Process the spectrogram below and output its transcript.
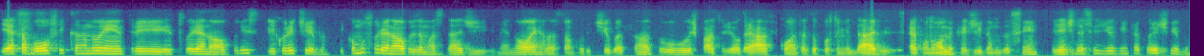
E acabou ficando entre Florianópolis e Curitiba. E como Florianópolis é uma cidade menor em relação a Curitiba, tanto o espaço geográfico quanto as oportunidades econômicas, digamos assim, a gente decidiu vir para Curitiba.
